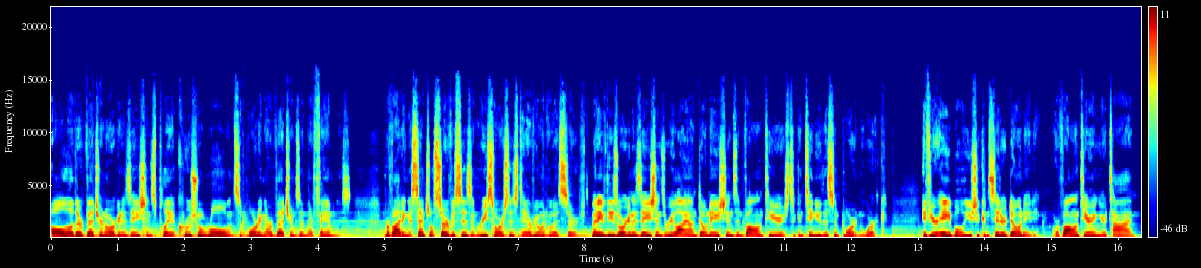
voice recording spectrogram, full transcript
all other veteran organizations, play a crucial role in supporting our veterans and their families, providing essential services and resources to everyone who has served. Many of these organizations rely on donations and volunteers to continue this important work. If you're able, you should consider donating or volunteering your time.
